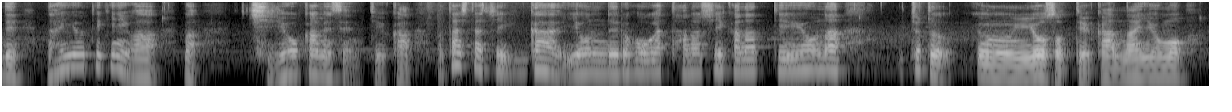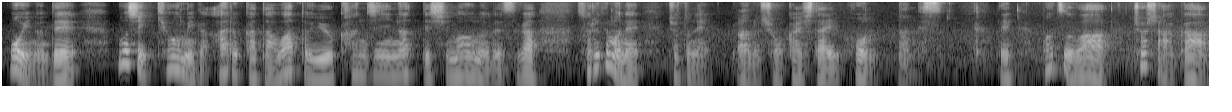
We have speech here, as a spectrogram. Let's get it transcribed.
で内容的にはまあ治療家目線っていうか私たちが読んでる方が楽しいかなっていうようなちょっと、うん、要素っていうか内容も多いのでもし興味がある方はという感じになってしまうのですがそれでもねちょっとねあの紹介したい本なんです。でまずは著者が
